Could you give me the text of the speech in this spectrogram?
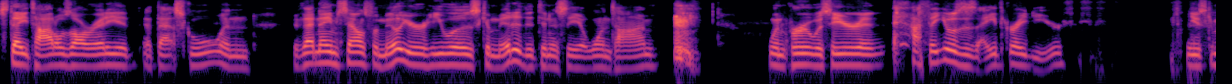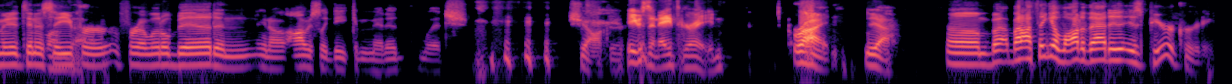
state titles already at, at that school, and if that name sounds familiar, he was committed to Tennessee at one time when Pruitt was here, and I think it was his eighth grade year. He was committed to Tennessee for for a little bit, and you know, obviously decommitted, which shocker. He was in eighth grade, right? Yeah, um, but but I think a lot of that is, is peer recruiting.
